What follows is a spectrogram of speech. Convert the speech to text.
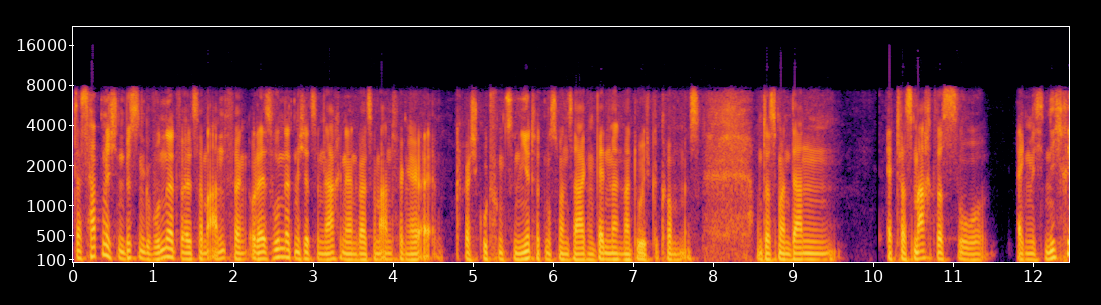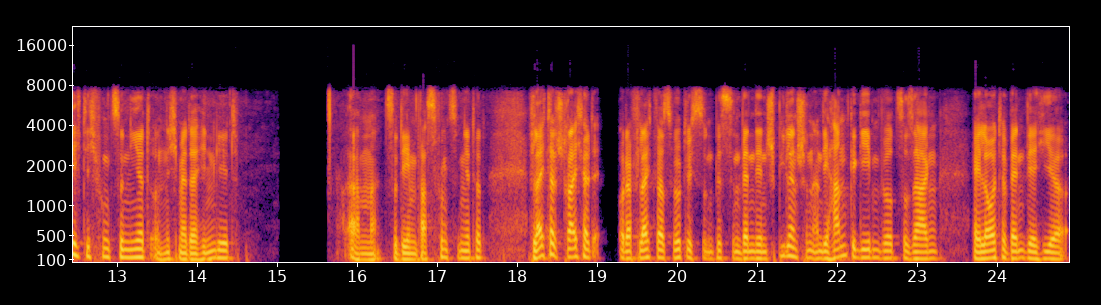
das hat mich ein bisschen gewundert, weil es am Anfang, oder es wundert mich jetzt im Nachhinein, weil es am Anfang ja äh, recht gut funktioniert hat, muss man sagen, wenn man mal durchgekommen ist. Und dass man dann etwas macht, was so eigentlich nicht richtig funktioniert und nicht mehr dahin geht ähm, zu dem, was funktioniert hat. Vielleicht hat Streich halt oder vielleicht war es wirklich so ein bisschen, wenn den Spielern schon an die Hand gegeben wird, zu sagen, hey Leute, wenn wir hier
